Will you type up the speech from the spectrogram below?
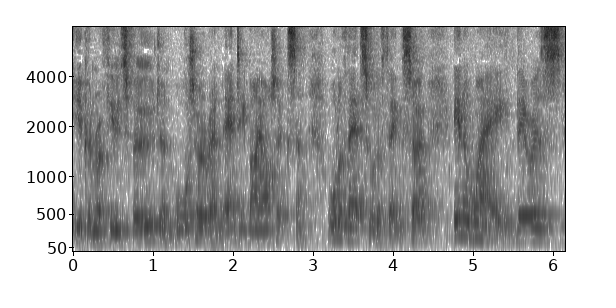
You can refuse food and water and antibiotics and all of that sort of thing. So, in a way, there is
